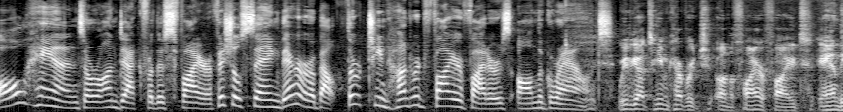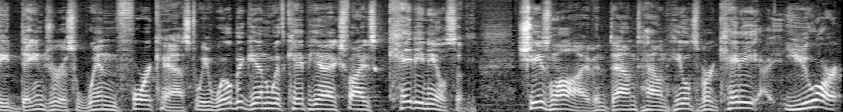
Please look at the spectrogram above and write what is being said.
all hands are on deck for this fire. Officials saying there are about 1,300 firefighters on the ground. We've got team coverage on the firefight and the dangerous wind forecast. We will begin with KPIX 5's Katie Nielsen. She's live in downtown Healdsburg. Katie, you are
